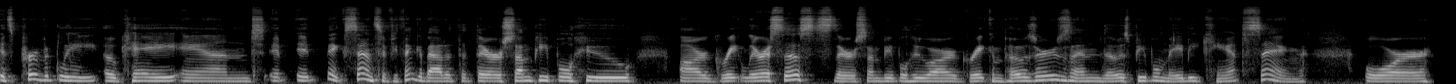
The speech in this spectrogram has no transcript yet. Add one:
it's perfectly okay, and it, it makes sense if you think about it that there are some people who are great lyricists, there are some people who are great composers, and those people maybe can't sing. Or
